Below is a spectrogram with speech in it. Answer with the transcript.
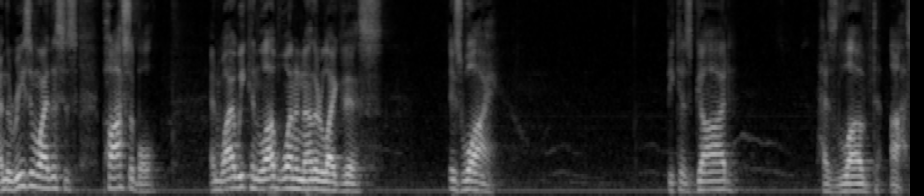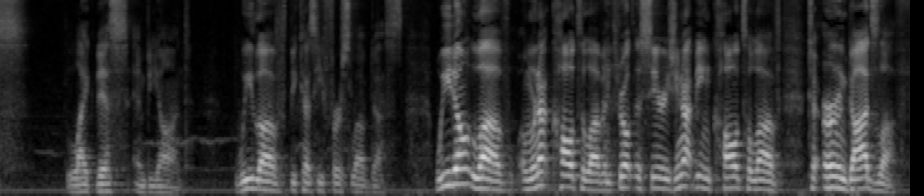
And the reason why this is possible and why we can love one another like this is why? Because God has loved us like this and beyond. We love because He first loved us. We don't love, and we're not called to love, and throughout this series, you're not being called to love to earn God's love.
